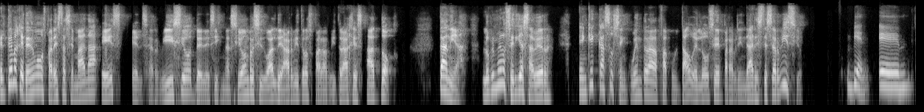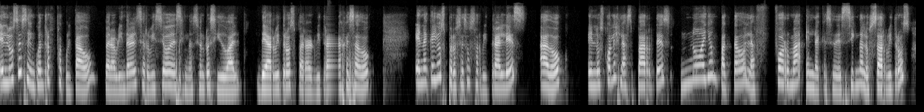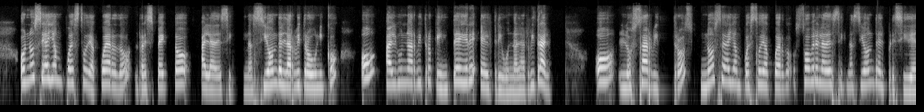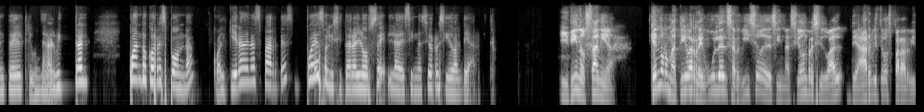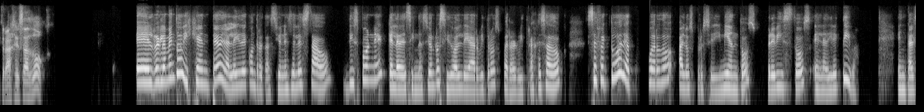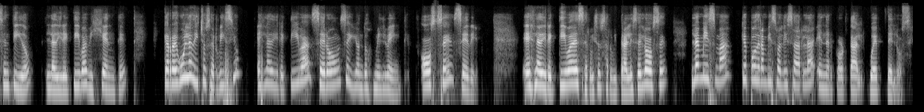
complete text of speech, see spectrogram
el tema que tenemos para esta semana es el servicio de designación residual de árbitros para arbitrajes ad hoc. Tania, lo primero sería saber en qué caso se encuentra facultado el OCE para brindar este servicio. Bien, eh, el OCE se encuentra facultado para brindar el servicio de designación residual de árbitros para arbitrajes ad hoc en aquellos procesos arbitrales ad hoc en los cuales las partes no hayan pactado la forma en la que se designan los árbitros o no se hayan puesto de acuerdo respecto a la designación del árbitro único o algún árbitro que integre el tribunal arbitral, o los árbitros no se hayan puesto de acuerdo sobre la designación del presidente del tribunal arbitral. Cuando corresponda, cualquiera de las partes puede solicitar al OCE la designación residual de árbitro. Y dinos, Tania, ¿qué normativa regula el servicio de designación residual de árbitros para arbitrajes ad hoc? El reglamento vigente de la Ley de Contrataciones del Estado dispone que la designación residual de árbitros para arbitrajes ad hoc se efectúa de acuerdo a los procedimientos previstos en la directiva. En tal sentido, la directiva vigente que regula dicho servicio es la Directiva 011-2020, OCCD, es la Directiva de Servicios Arbitrales del OCE, la misma que podrán visualizarla en el portal web del OCE.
